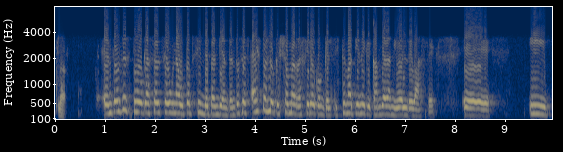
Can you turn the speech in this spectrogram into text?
claro. Entonces tuvo que hacerse una autopsia independiente. Entonces, a esto es lo que yo me refiero con que el sistema tiene que cambiar a nivel de base. Eh, y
